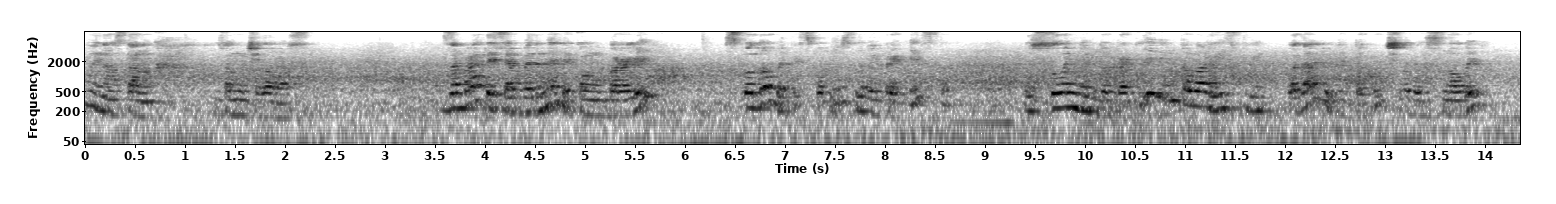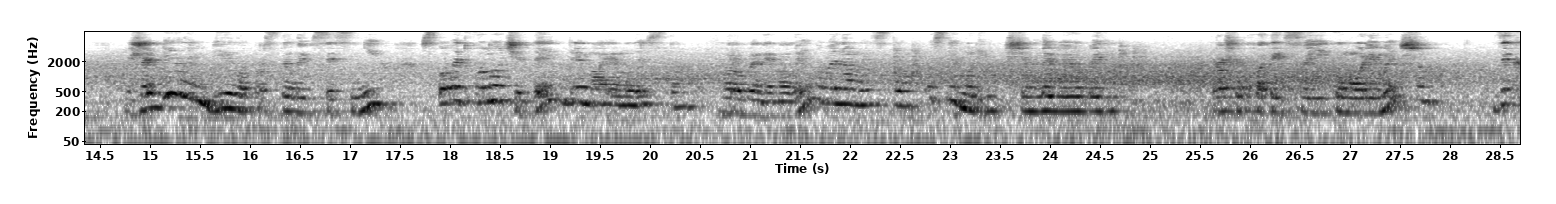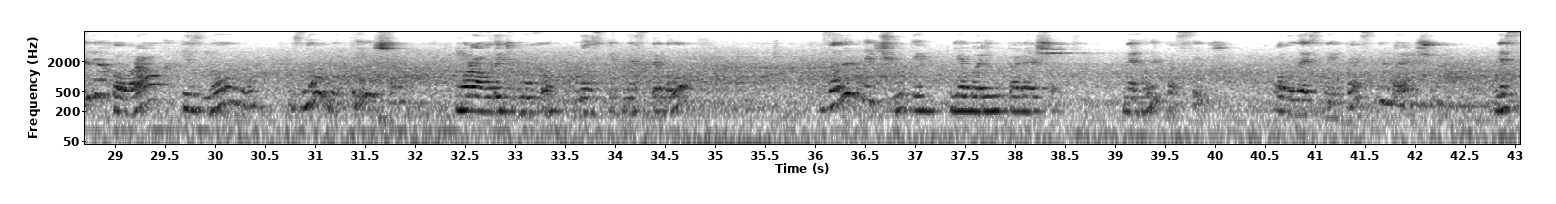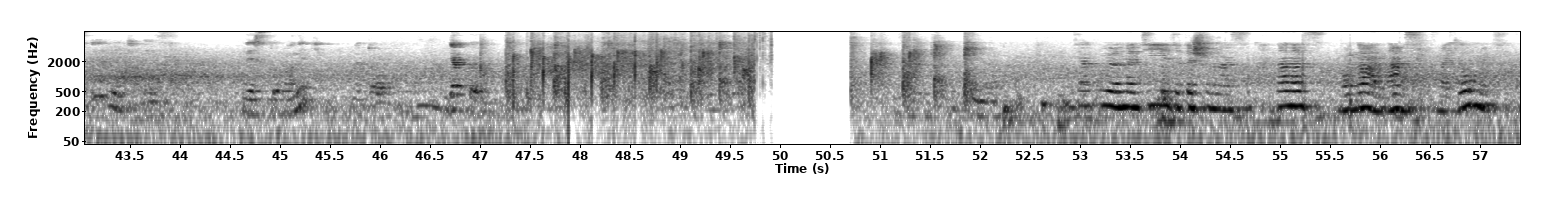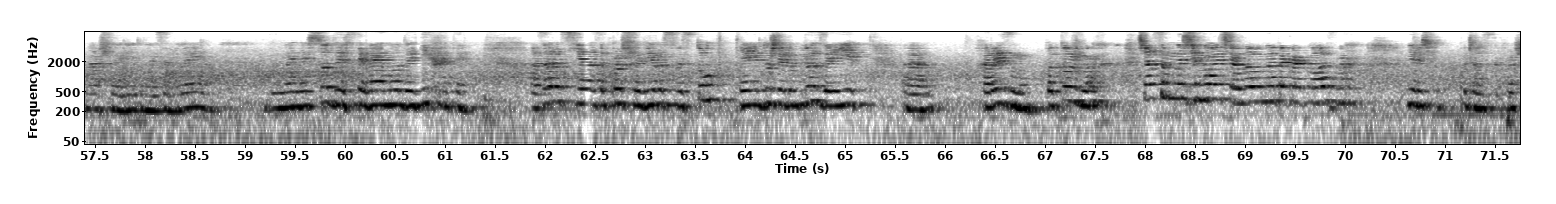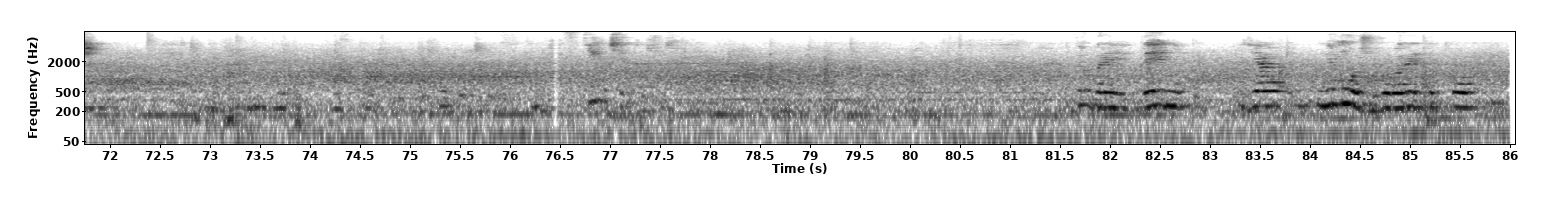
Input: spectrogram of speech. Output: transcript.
Ну і наостанок замучила вас. Забратися ведмедиком у баралі, сподобатись спокусливий прихисток, у соннім добротливім товаристві, подалю від докучливих снових, вже білим-біло простелився сніг, з повитку ночі день дрімає листом, горобини малинове намисто, у снігурів щемливий оберіг. Прошурхотить в своїй коморі миша, зітхне ховрах і знову, знову тиша, муравлить вухо, лоскітне стебло. Заледве чути перешепт, не глипа сич, облесний пес не бреше, не співуть віз, не стуганить метро. Дякую. Дякую Надії за те, що нас на нас вона нас знайомить з нашою рідною землею. Бо ми не всюди встигаємо доїхати. А зараз я запрошую Віру Свисту. Я її дуже люблю за її харизму, потужну. Часом не жіночу, але вона така класна. Вірочка, будь ласка, прошу. Добрий день. Я не можу говорити про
